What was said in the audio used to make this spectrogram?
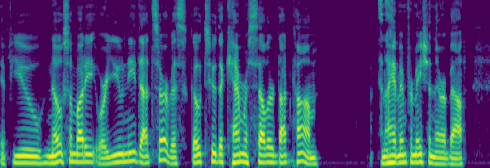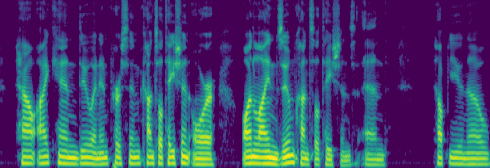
If you know somebody or you need that service, go to thecameraseller.com and I have information there about how I can do an in person consultation or online Zoom consultations and help you know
